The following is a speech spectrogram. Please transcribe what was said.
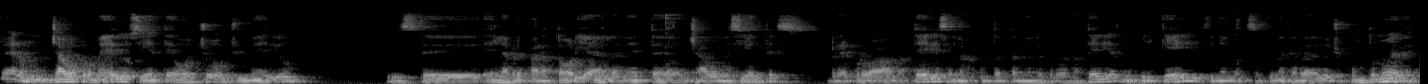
era un chavo promedio, 7, 8, 8 y medio. Este, en la preparatoria, la neta, era un chavo de 7 reprobaba materias, en la facultad también reprobé materias, me apliqué y finalmente saqué una carrera de 8.9,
